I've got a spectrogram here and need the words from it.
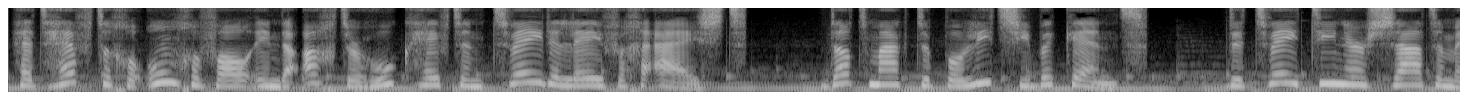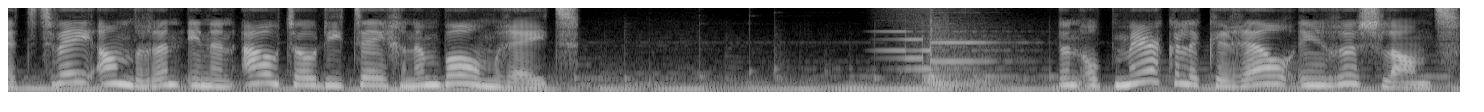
Het heftige ongeval in de achterhoek heeft een tweede leven geëist. Dat maakt de politie bekend. De twee tieners zaten met twee anderen in een auto die tegen een boom reed. Een opmerkelijke rel in Rusland.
